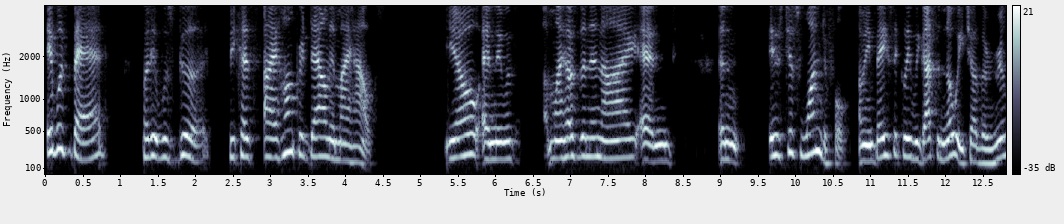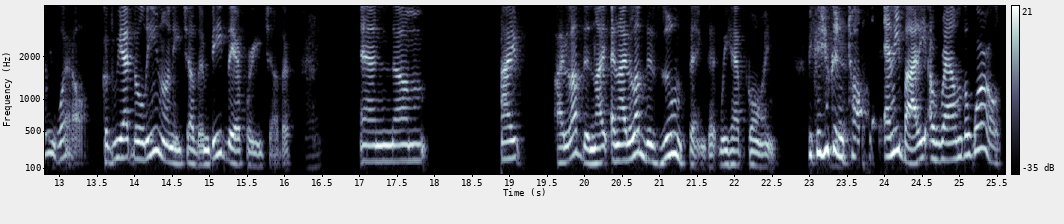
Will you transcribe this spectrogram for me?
it was bad but it was good because I hunkered down in my house, you know, and it was my husband and I, and and it was just wonderful. I mean, basically, we got to know each other really well because we had to lean on each other and be there for each other. Right. And um, I I loved it, and I and I love this Zoom thing that we have going because you can yes. talk to anybody around the world.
